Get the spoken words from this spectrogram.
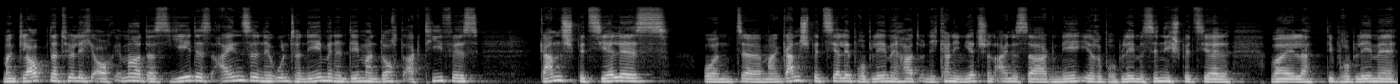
man glaubt natürlich auch immer, dass jedes einzelne Unternehmen, in dem man dort aktiv ist, ganz spezielles und äh, man ganz spezielle Probleme hat. Und ich kann Ihnen jetzt schon eines sagen, nee, Ihre Probleme sind nicht speziell, weil die Probleme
